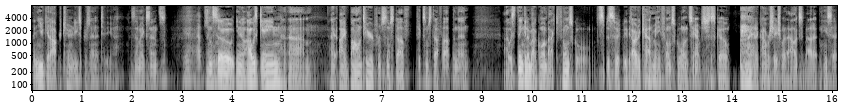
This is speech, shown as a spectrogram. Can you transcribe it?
then you get opportunities presented to you. Does that make sense? Yeah, absolutely. And so, you know, I was game. Um, I, I volunteered for some stuff, picked some stuff up, and then I was thinking about going back to film school, specifically the Art Academy Film School in San Francisco. I had a conversation with Alex about it, and he said,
